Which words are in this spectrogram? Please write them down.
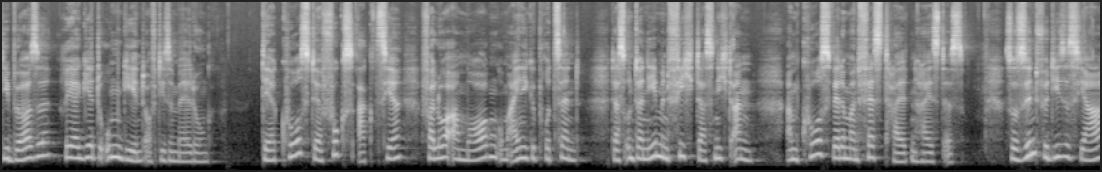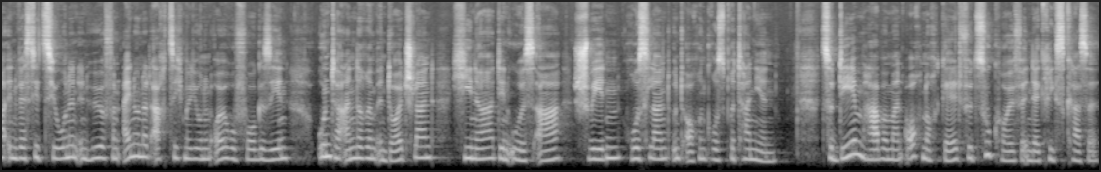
Die Börse reagierte umgehend auf diese Meldung. Der Kurs der Fuchs-Aktie verlor am Morgen um einige Prozent. Das Unternehmen ficht das nicht an. Am Kurs werde man festhalten, heißt es. So sind für dieses Jahr Investitionen in Höhe von 180 Millionen Euro vorgesehen, unter anderem in Deutschland, China, den USA, Schweden, Russland und auch in Großbritannien. Zudem habe man auch noch Geld für Zukäufe in der Kriegskasse.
